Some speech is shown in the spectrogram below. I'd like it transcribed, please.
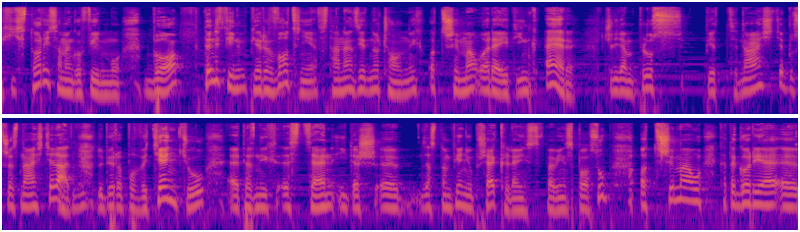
historii samego filmu, bo ten film pierwotnie w Stanach Zjednoczonych otrzymał rating R, czyli tam plus 15 plus 16 lat. Mhm. Dopiero po wycięciu e, pewnych scen i też e, zastąpieniu przekleństw w pewien sposób otrzymał kategorię e,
